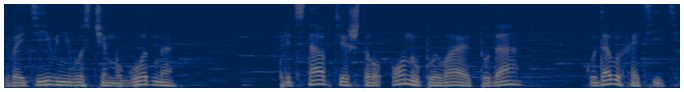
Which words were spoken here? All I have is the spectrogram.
и войти в него с чем угодно, представьте, что он уплывает туда, куда вы хотите.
